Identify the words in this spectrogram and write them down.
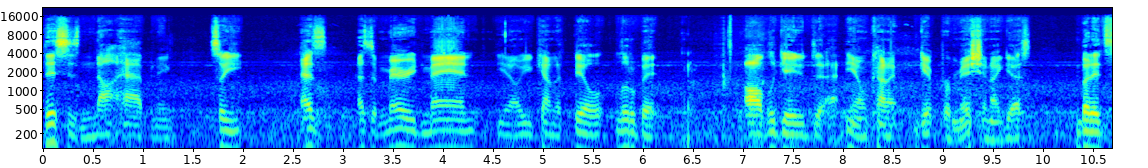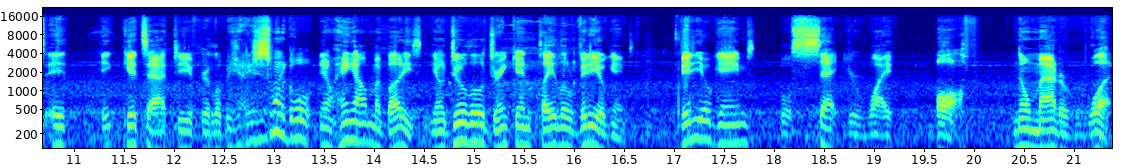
this is not happening." So, you, as as a married man, you know, you kind of feel a little bit obligated to, you know, kind of get permission, I guess. But it's it it gets at you if you're a little bit. I just want to go, you know, hang out with my buddies, you know, do a little drinking, play a little video games. Video games will set your wife off, no matter what.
